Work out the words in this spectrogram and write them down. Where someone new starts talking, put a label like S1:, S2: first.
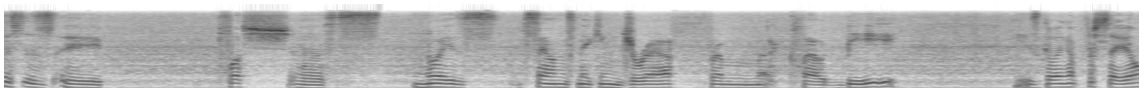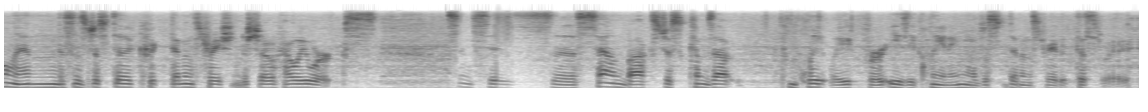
S1: This is a plush uh, noise sounds making giraffe from uh, Cloud B. He's going up for sale and this is just a quick demonstration to show how he works. Since his uh, sound box just comes out completely for easy cleaning, I'll just demonstrate it this way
